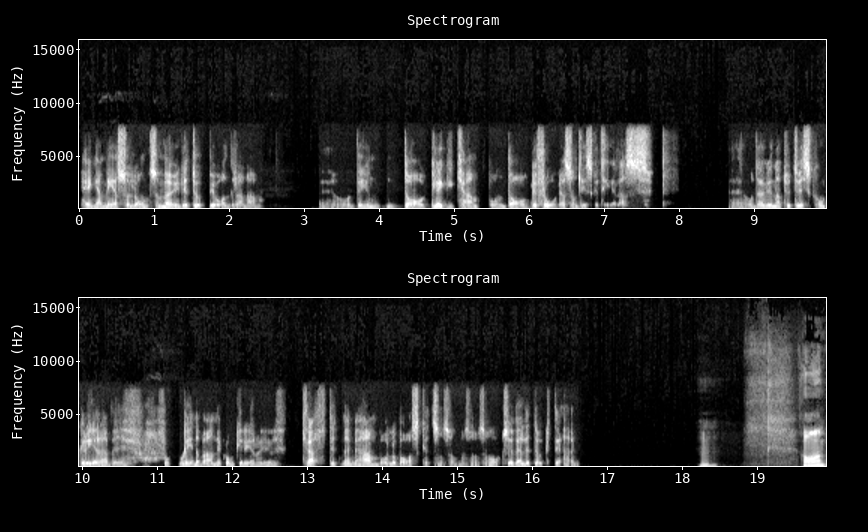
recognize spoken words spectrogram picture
hänga med så långt som möjligt upp i åldrarna. Eh, och det är en daglig kamp och en daglig fråga som diskuteras. Eh, och där vi naturligtvis konkurrerar, vi, fotboll och innebandy konkurrerar ju kraftigt med, med handboll och basket som, som, som, som också är väldigt duktiga här. Mm. Ja,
